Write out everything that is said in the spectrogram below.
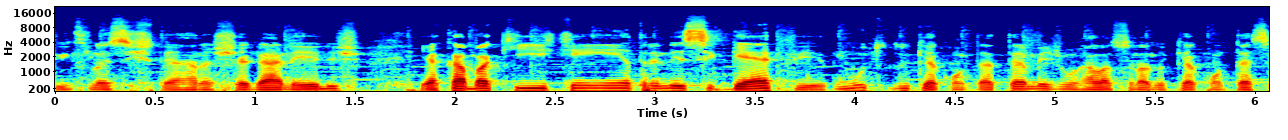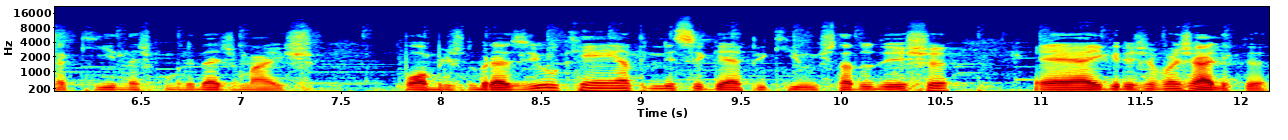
influência externa chegar neles e acaba que quem entra nesse gap, muito do que acontece, até mesmo relacionado ao que acontece aqui nas comunidades mais pobres do Brasil, quem entra nesse gap que o Estado deixa é a igreja evangélica.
